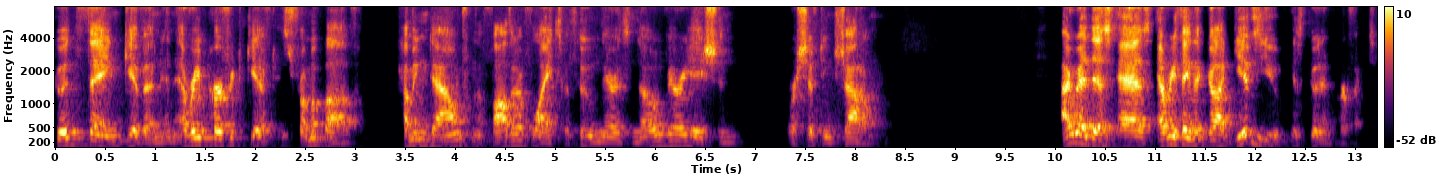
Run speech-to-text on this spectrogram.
good thing given and every perfect gift is from above, coming down from the Father of lights, with whom there is no variation or shifting shadow. I read this as everything that God gives you is good and perfect.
